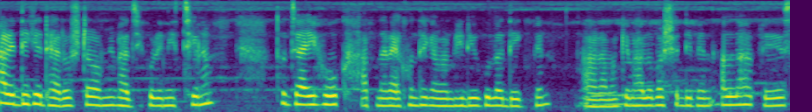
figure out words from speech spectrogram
আর এদিকে ঢ্যাঁড়সটাও আমি ভাজি করে নিচ্ছিলাম। তো যাই হোক, আপনারা এখন থেকে আমার ভিডিওগুলো দেখবেন। আর আমাকে ভালোবাসা দিবেন। আল্লাহ হাফেজ।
